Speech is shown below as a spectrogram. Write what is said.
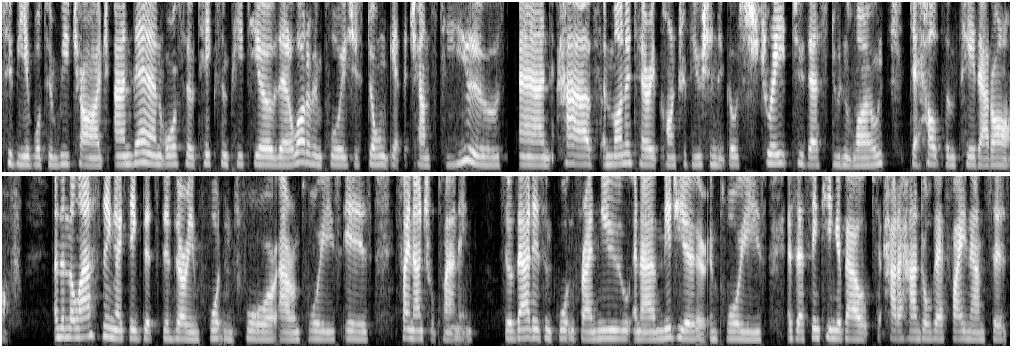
to be able to recharge and then also take some PTO that a lot of employees just don't get the chance to use and have a monetary contribution that goes straight to their student loan to help them pay that off. And then the last thing I think that's been very important for our employees is financial planning. So that is important for our new and our mid-year employees as they're thinking about how to handle their finances,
